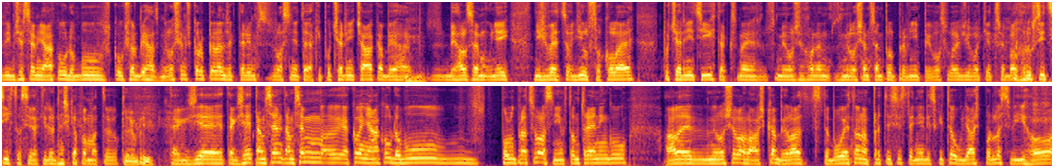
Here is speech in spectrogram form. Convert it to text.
vím, že jsem nějakou dobu zkoušel běhat s Milošem Škorpilem, ze kterým vlastně to je jaký počerničák a běhal, mm. běhal jsem u něj, když vedl oddíl v Sokole po Černicích, tak jsme s Milošem, s Milošem jsem pil první pivo svoje v životě třeba v Hrusicích, to si taky do dneška pamatuju. To je dobrý. Takže, takže tam jsem, tam jsem jako nějakou dobu spolupracoval s ním v tom tréninku ale Milošova hláška byla, s tebou je to na prty, si stejně vždycky to uděláš podle svýho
